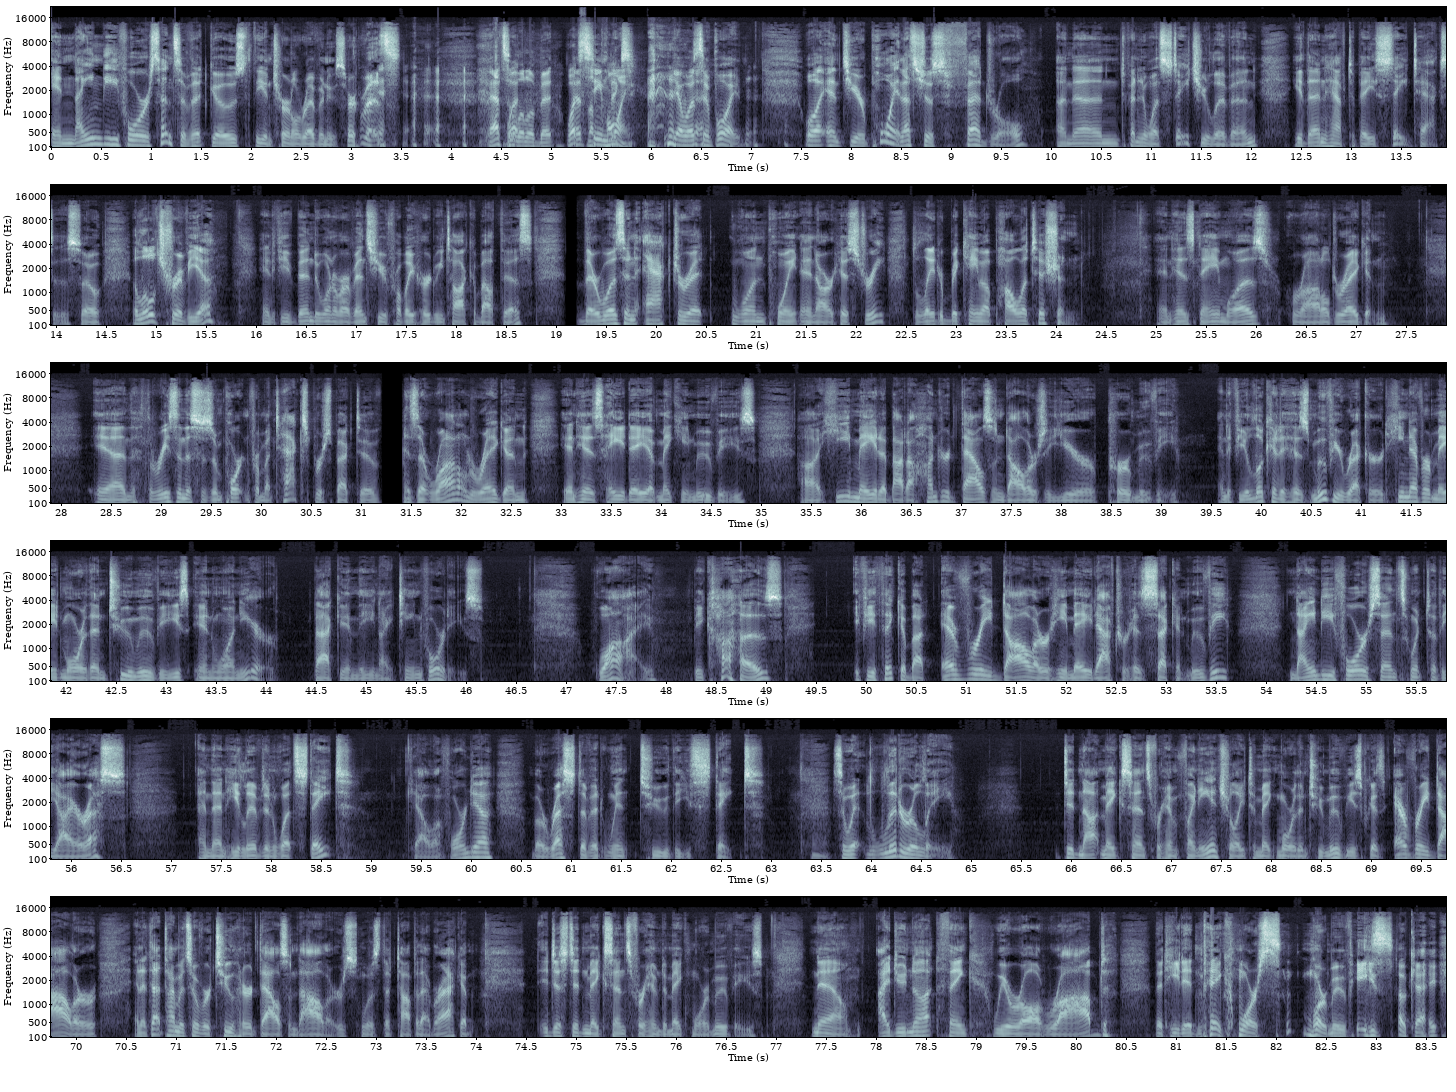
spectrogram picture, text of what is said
and 94 cents of it goes to the Internal Revenue Service. That's What- a little bit. what's the point? yeah, what's the point? Well, and to your point, that's just federal. And then, depending on what state you live in, you then have to pay state taxes. So, a little trivia. And if you've been to one of our events, you've probably heard me talk about this. There was an actor at one point in our history that later became a politician, and his name was Ronald Reagan. And the reason this is important from a tax perspective is that Ronald Reagan, in his heyday of making movies, uh, he made about $100,000 a year per movie. And if you look at his movie record, he never made more than two movies in one year back in the 1940s. Why? Because if you think about every dollar he made after his second movie, 94 cents went to the IRS. And then he lived in what state? California. The rest of it went to the state. Hmm. So it literally did not make sense for him financially to make more than two movies because every dollar, and at that time it's over $200,000 was the top of that bracket. It just didn't make sense for him to make more movies. Now, I do not think we were all robbed that he didn't make more more movies. Okay,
